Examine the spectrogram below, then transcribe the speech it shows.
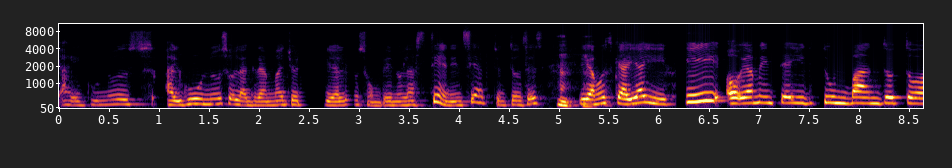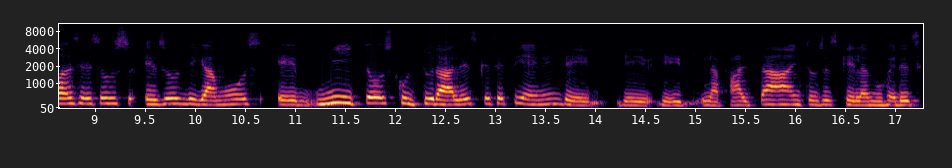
algunos, algunos o la gran mayoría de los hombres no las tienen, ¿cierto? Entonces, digamos que hay ahí, y obviamente ir tumbando todos esos, esos digamos, eh, mitos culturales que se tienen de, de, de, la falta, entonces que las mujeres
